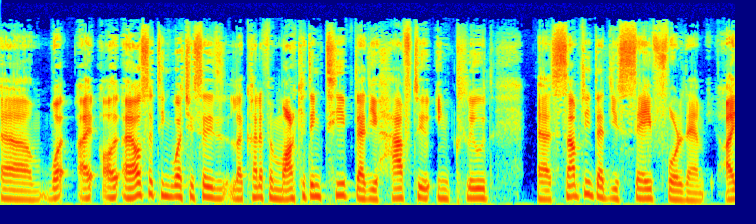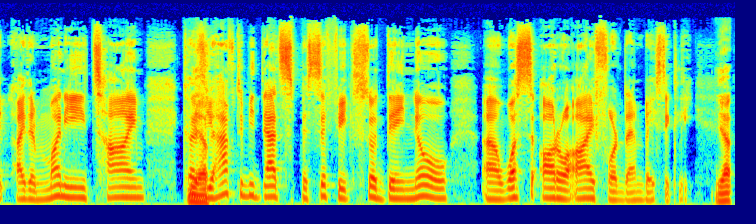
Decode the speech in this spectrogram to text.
um, what I I also think what you said is like kind of a marketing tip that you have to include uh, something that you save for them, I, either money, time, because yep. you have to be that specific so they know uh, what's the ROI for them, basically. Yep,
